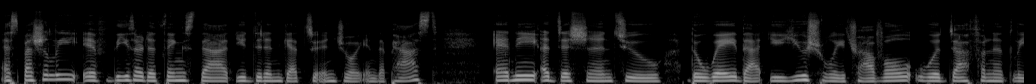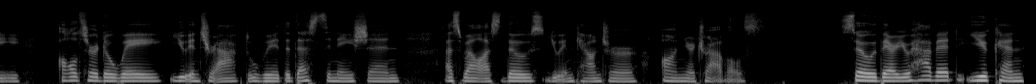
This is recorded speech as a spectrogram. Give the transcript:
especially if these are the things that you didn't get to enjoy in the past. any addition to the way that you usually travel would definitely alter the way you interact with the destination as well as those you encounter on your travels. So, there you have it. You can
